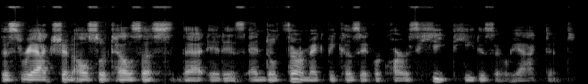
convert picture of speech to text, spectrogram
This reaction also tells us that it is endothermic because it requires heat. Heat is a reactant.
